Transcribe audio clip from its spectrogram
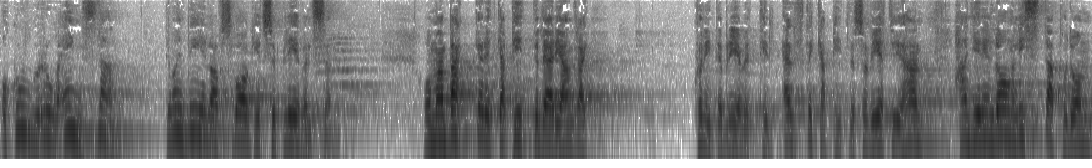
och oro och ängslan. Det var en del av svaghetsupplevelsen. Om man backar ett kapitel där i andra Korinthierbrevet till elfte kapitlet så vet vi han, han ger en lång lista på de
